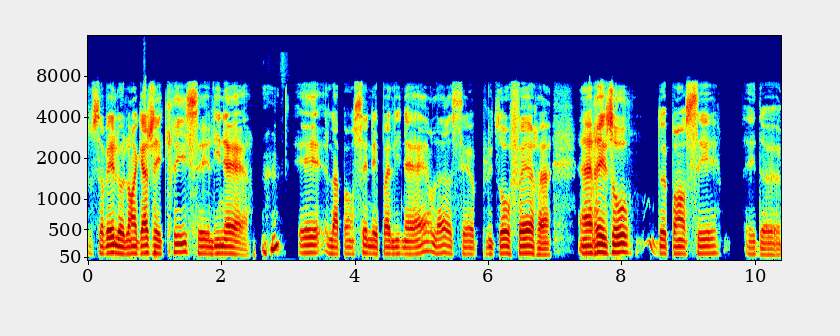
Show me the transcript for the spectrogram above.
vous savez, le langage écrit, c'est linéaire. Mm-hmm et la pensée n'est pas linéaire. Là, c'est plutôt faire un, réseau de pensées et, de,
